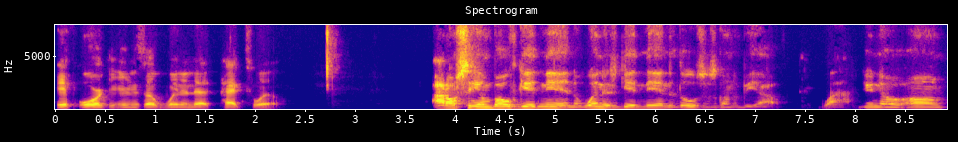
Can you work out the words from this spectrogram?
if Oregon ends up winning that Pac 12? I don't see them both getting in. The winner's getting in, the loser's going to be out. Wow. You know, um,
